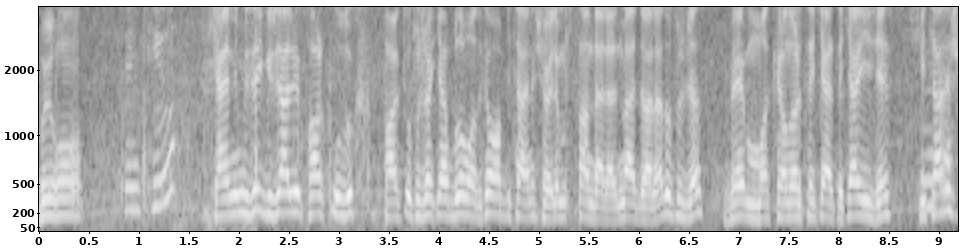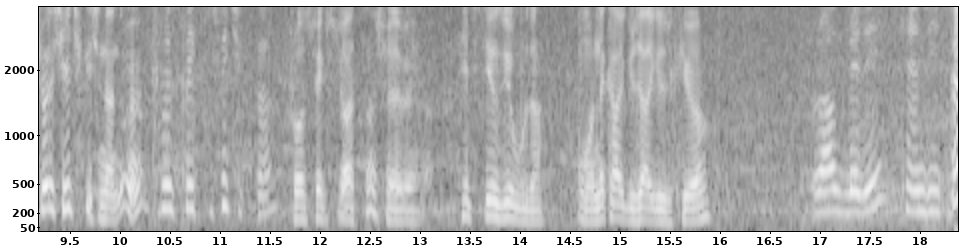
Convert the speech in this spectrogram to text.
Buyurun. Thank you. Kendimize güzel bir park bulduk. Parkta oturacak yer bulamadık ama bir tane şöyle sandalyelerde, merdivenlerde oturacağız. Ve makaronları teker teker yiyeceğiz. Şimdi- Bir tane şöyle şey çıktı içinden değil mi? Prospektüsü çıktı. Prospektüsü açsana şöyle bir. Hepsi yazıyor burada. Ama ne kadar güzel gözüküyor. Raspberry kendi eating.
